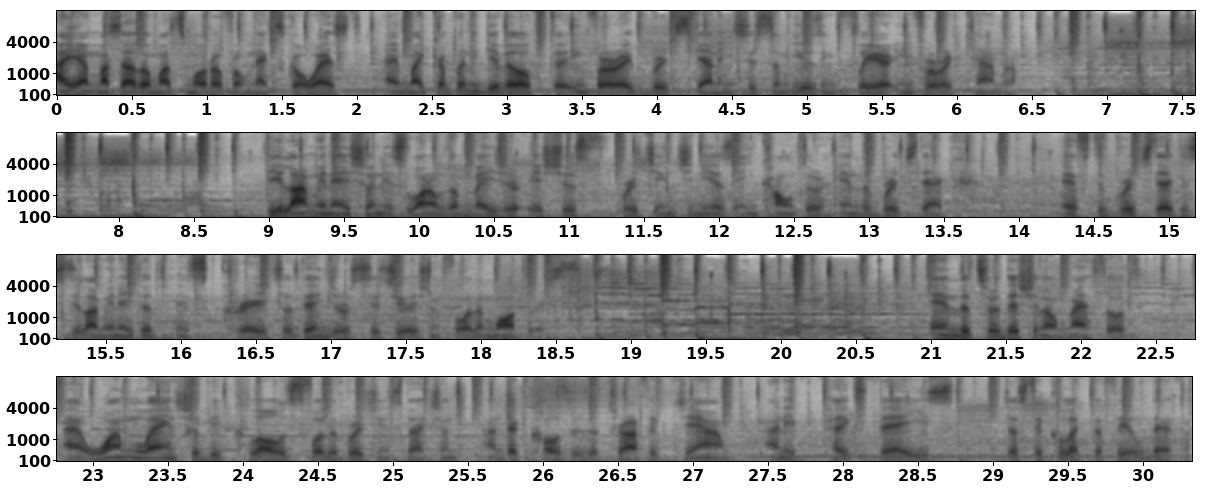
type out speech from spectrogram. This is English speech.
I am Masato Matsumoto from Nexco West, and my company developed the infrared bridge scanning system using FLIR infrared camera. Delamination is one of the major issues bridge engineers encounter in the bridge deck. If the bridge deck is delaminated, it creates a dangerous situation for the motorist. In the traditional method, uh, one lane should be closed for the bridge inspection and that causes a traffic jam and it takes days just to collect the field data.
